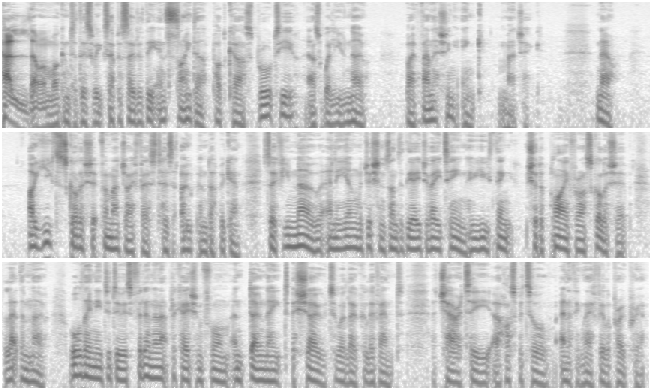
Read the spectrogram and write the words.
Hello and welcome to this week's episode of the Insider Podcast, brought to you, as well you know, by Vanishing Inc Magic. Now, our youth scholarship for Magifest has opened up again. So if you know any young magicians under the age of 18 who you think should apply for our scholarship, let them know. All they need to do is fill in an application form and donate a show to a local event, a charity, a hospital, anything they feel appropriate.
